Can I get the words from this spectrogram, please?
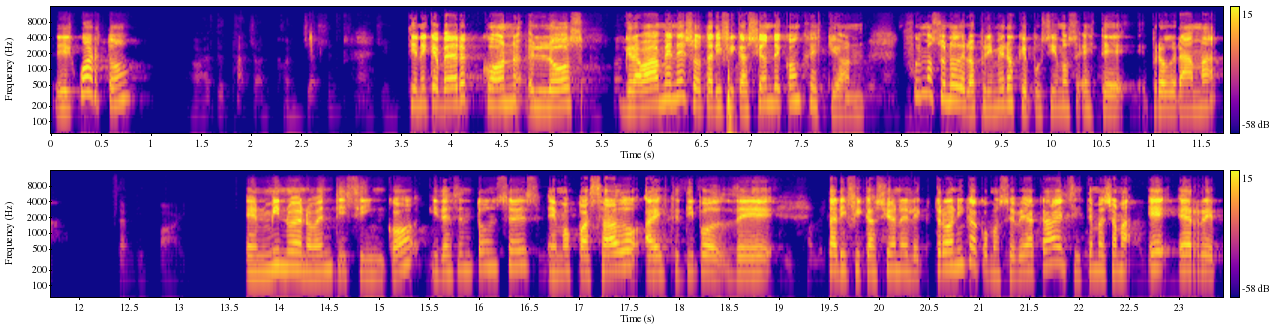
El cuarto tiene que ver con los gravámenes o tarificación de congestión. Fuimos uno de los primeros que pusimos este programa en 1995 y desde entonces hemos pasado a este tipo de tarificación electrónica, como se ve acá, el sistema se llama ERP,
